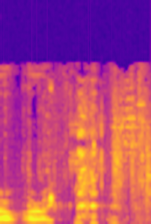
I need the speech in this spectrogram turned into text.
Oh, alright.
